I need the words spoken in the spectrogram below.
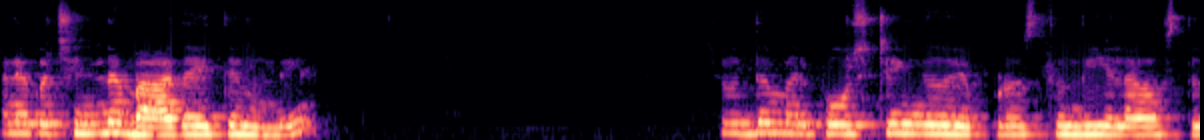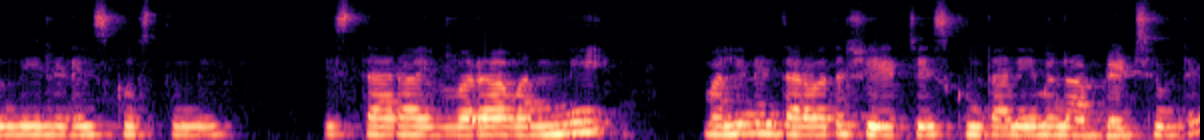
అనే ఒక చిన్న బాధ అయితే ఉంది. చూద్దాం మరి పోస్టింగ్ ఎప్పుడు వస్తుంది ఎలా వస్తుంది ఎన్ని డేస్కి వస్తుంది ఇస్తారా ఇవ్వరా అవన్నీ మళ్ళీ నేను తర్వాత షేర్ చేసుకుంటాను ఏమైనా అప్డేట్స్ ఉంటే.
